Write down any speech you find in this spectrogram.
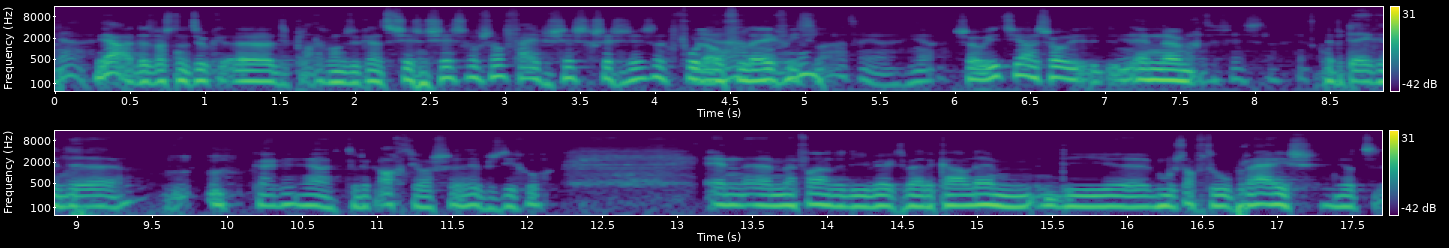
ja. Ja, dat was natuurlijk... eh, die plaat kwam natuurlijk uit 66 of zo. 65, 66, voor de Ja. Of iets later, ja. ja. Zoiets, ja. Zo, ja en ehm, 68. Ja. dat betekende... eh, kijk, ja, toen ik acht was, eh, hebben ze die gekocht. En eh, mijn vader die werkte bij de KLM, die eh, moest af en toe op reis. Had,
